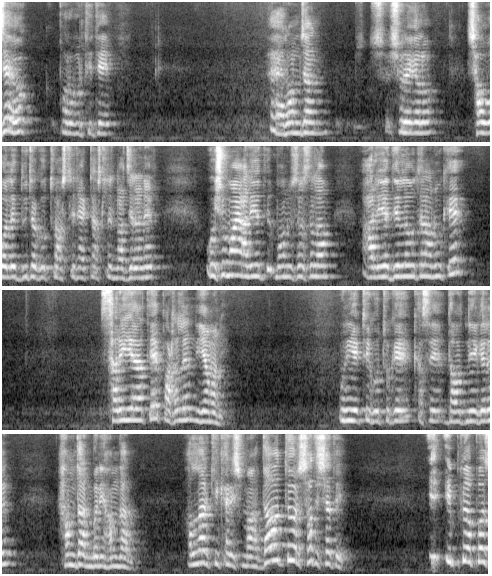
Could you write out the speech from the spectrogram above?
যাই হোক পরবর্তীতে রমজান সরে গেল। শাহওয়ালের দুইটা গোত্র আসলেন, একটা আসলেন নাজিরানের। ওই সময় আলিয়া মহানুসাল্লাম আলিয়া দিল্লাহ আনুকে সারিয়াতে পাঠালেন ইয়ামানে। উনি একটি গোত্রকে কাছে দাওয়াত নিয়ে গেলেন, হামদান, বনি হামদান। আল্লাহর কি কারিশমা? দাওয়াত দেওয়ার সাথে সাথে ইবনে আব্বাস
